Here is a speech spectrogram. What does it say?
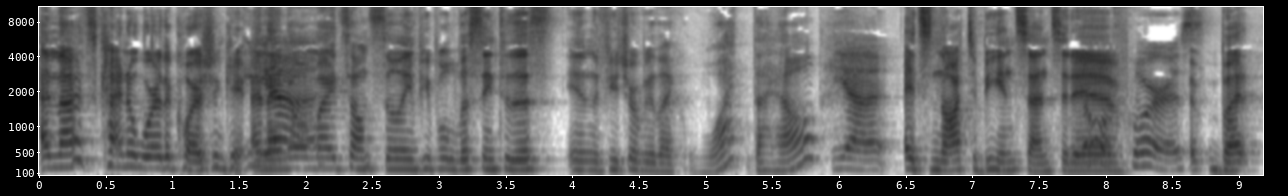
and that's kind of where the question came and i know it might sound silly and people listening to this in the future will be like what the hell yeah. it's not to be insensitive No, of course. but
